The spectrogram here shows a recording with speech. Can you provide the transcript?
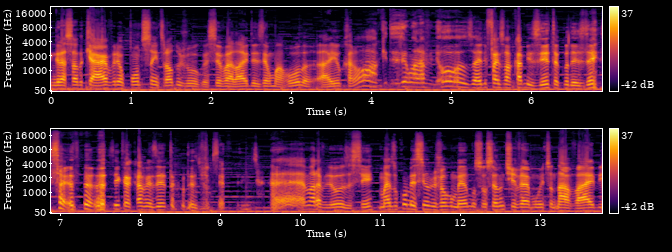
engraçado que a árvore é o ponto central do jogo. Aí você vai lá e desenha uma rola, aí o cara, ó, que desenho maravilhoso! Aí ele faz uma camiseta com o desenho, sai assim com a camiseta com o desenho. Você é. É maravilhoso, assim. Mas o comecinho do jogo mesmo, se você não tiver muito na vibe,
